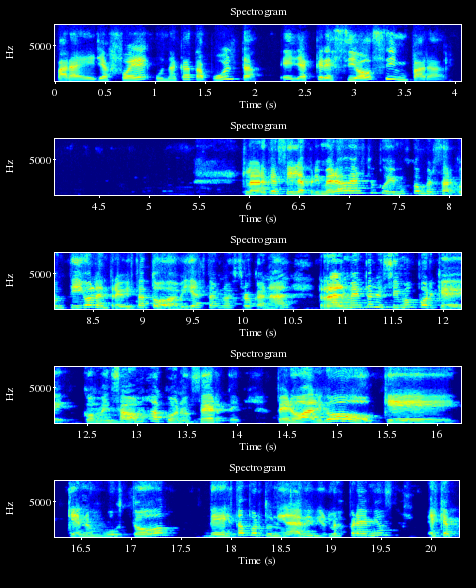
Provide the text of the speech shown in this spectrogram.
para ella fue una catapulta. Ella creció sin parar. Claro que sí, la primera vez que pudimos conversar contigo, la entrevista todavía está en nuestro canal. Realmente lo hicimos porque comenzábamos a conocerte, pero algo que, que nos gustó de esta oportunidad de vivir los premios es que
